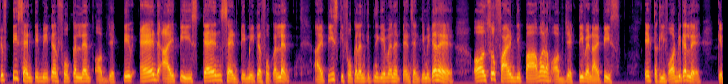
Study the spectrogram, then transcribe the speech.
50 centimetre focal length objective and eyepiece 10 centimetre focal length eyepiece की फोकल लेंथ कितनी गिवन है? 10 सेंटीमीटर है। Also find the power of objective and eyepiece एक तकलीफ़ और भी कर ले कि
